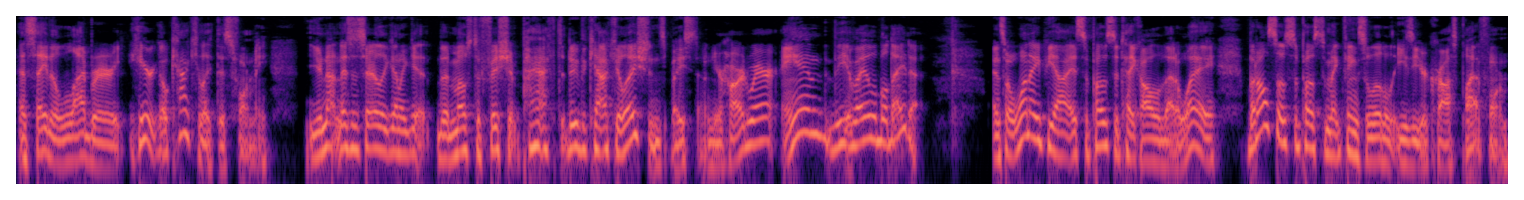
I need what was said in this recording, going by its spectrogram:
and say to the library, here, go calculate this for me. You're not necessarily going to get the most efficient path to do the calculations based on your hardware and the available data. And so oneAPI is supposed to take all of that away, but also supposed to make things a little easier cross-platform.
